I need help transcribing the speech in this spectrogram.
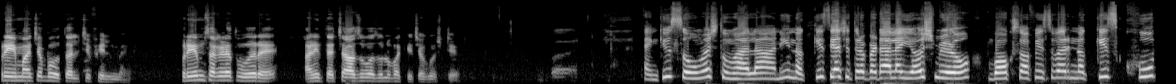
प्रेमाच्या भोवतालची फिल्म आहे. प्रेम सगळ्यात वर आहे. आणि त्याच्या आजूबाजूला बाकीच्या गोष्टी आहेत. थँक्यू सो मच तुम्हाला आणि नक्कीच या चित्रपटाला यश मिळो. बॉक्स ऑफिसवर नक्कीच खूप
